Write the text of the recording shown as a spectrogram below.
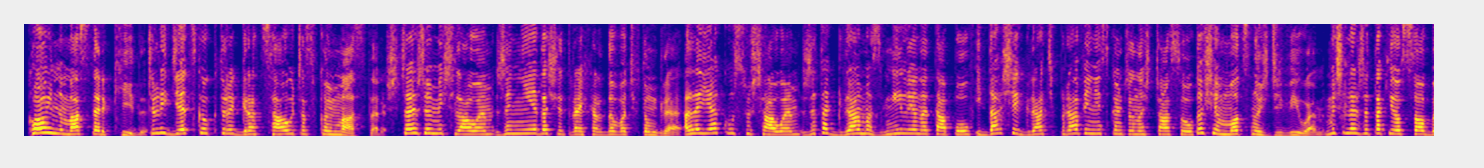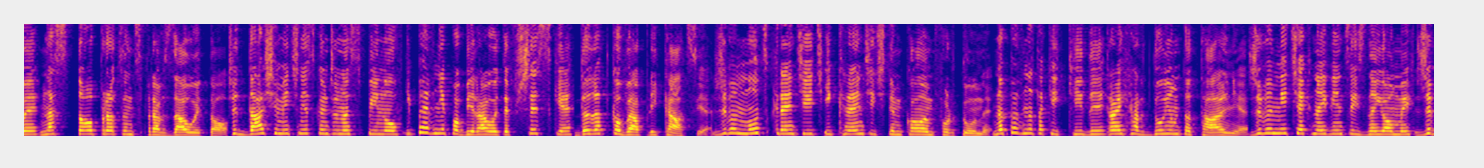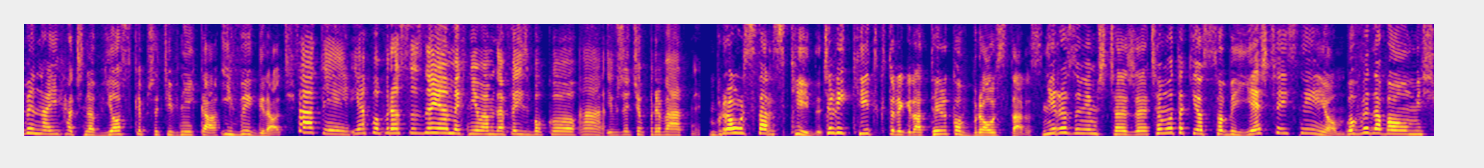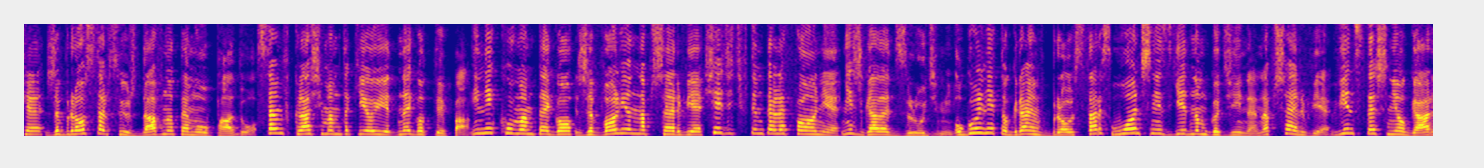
Coin Master Kid, czyli dziecko, które gra cały czas w Coin Master. Szczerze myślałem, że nie da się tryhardować w tą grę, ale jak usłyszałem, że ta gra ma z milion etapów i da się grać prawie nieskończoność czasu, to się mocno zdziwiłem. Myślę, że takie osoby na 100% sprawdzały to, czy da się mieć nieskończoność spinów i pewnie pobierały te wszystkie dodatkowe aplikacje, żeby móc kręcić i kręcić tym kołem fortuny. Na pewno takie kidy tryhardują totalnie, żeby mieć jak najwięcej znajomych, żeby najechać na wioskę przeciwnika i wygrać. Co ty? Ja po prostu znajomych nie mam na Facebooku. A, i w życiu prywatnym. Brawl Stars Kid, czyli kid, który gra tylko w Brawl Stars. Nie rozumiem szczerze, czemu takie osoby jeszcze istnieją, bo wydawało mi się, że Brawl Stars już dawno temu upadło. Sam w klasie mam takiego jednego typa i nie kumam tego, że woli on na przerwie siedzieć w tym telefonie, niż gadać z ludźmi. Ogólnie to grałem w Brawl Stars łącznie z jedną godzinę na przerwie, więc też nie ogarniam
